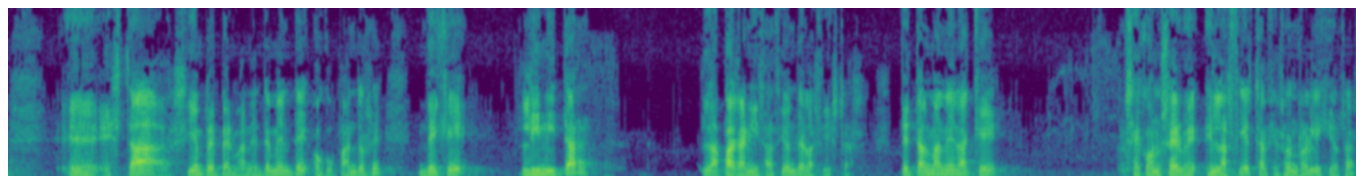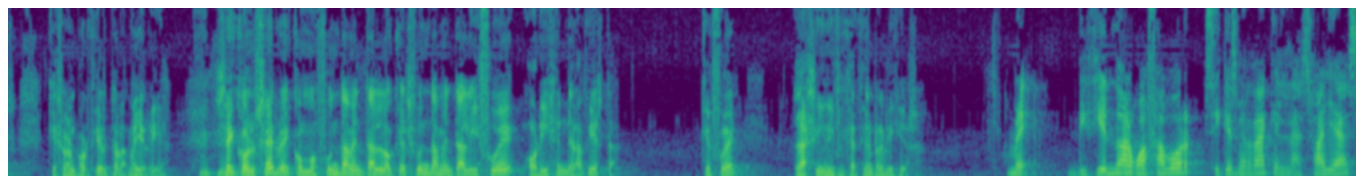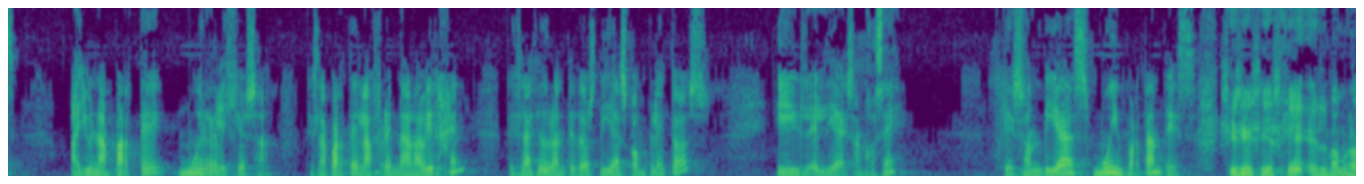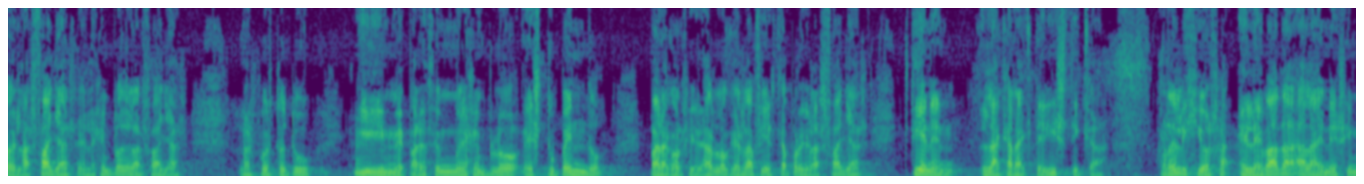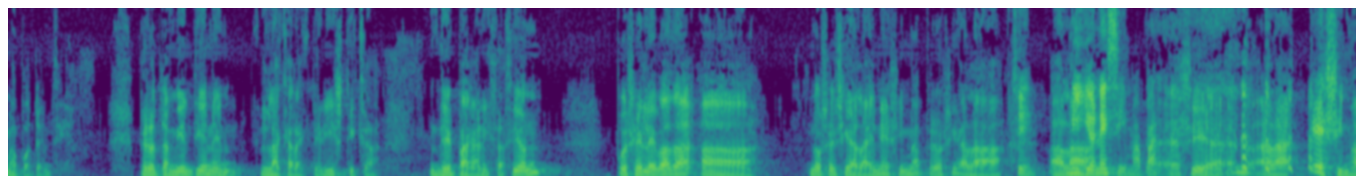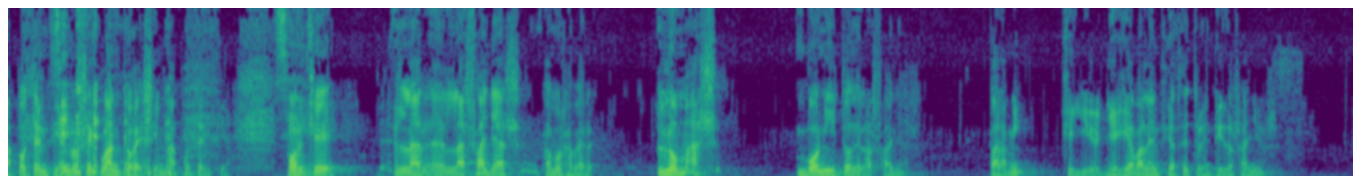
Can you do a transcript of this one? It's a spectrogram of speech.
eh, está siempre permanentemente ocupándose de que limitar la paganización de las fiestas, de tal manera que se conserve en las fiestas que son religiosas, que son por cierto la mayoría, se conserve como fundamental lo que es fundamental y fue origen de la fiesta, que fue la significación religiosa. Hombre, diciendo algo a favor, sí que es verdad que en las fallas hay una parte muy religiosa, que es la parte de la ofrenda a la Virgen, que se le hace durante dos días completos, y el día de San José, que son días muy importantes. Sí, sí, sí, es que el, vamos a ver las fallas, el ejemplo de las fallas lo has puesto tú y mm. me parece un ejemplo estupendo para considerar lo que es la fiesta, porque las fallas tienen la característica religiosa elevada a la enésima potencia, pero también tienen la característica de paganización, pues elevada a no sé si a la enésima, pero sí a la... Sí, millonésima. Eh, sí, a, la ésima potencia, no sé cuánto ésima potencia. Porque las fallas, vamos a ver, lo más bonito de las fallas, para mí, que yo llegué a Valencia hace 32 años,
